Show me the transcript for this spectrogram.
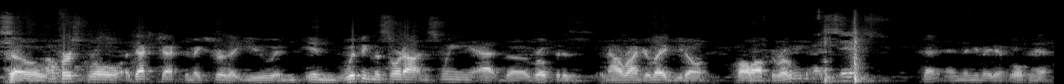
So first roll a dex check to make sure that you, in, in whipping the sword out and swinging at the rope that is now around your leg, you don't fall off the rope. Made six. Okay, and then you made it roll to hit.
